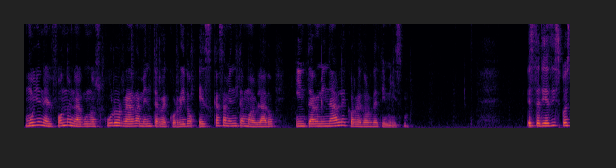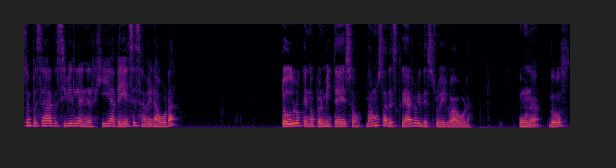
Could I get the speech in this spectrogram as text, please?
muy en el fondo en algún oscuro, raramente recorrido, escasamente amueblado interminable corredor de ti mismo. ¿Estarías dispuesto a empezar a recibir la energía de ese saber ahora? Todo lo que no permite eso, vamos a descrearlo y destruirlo ahora. Una, dos,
